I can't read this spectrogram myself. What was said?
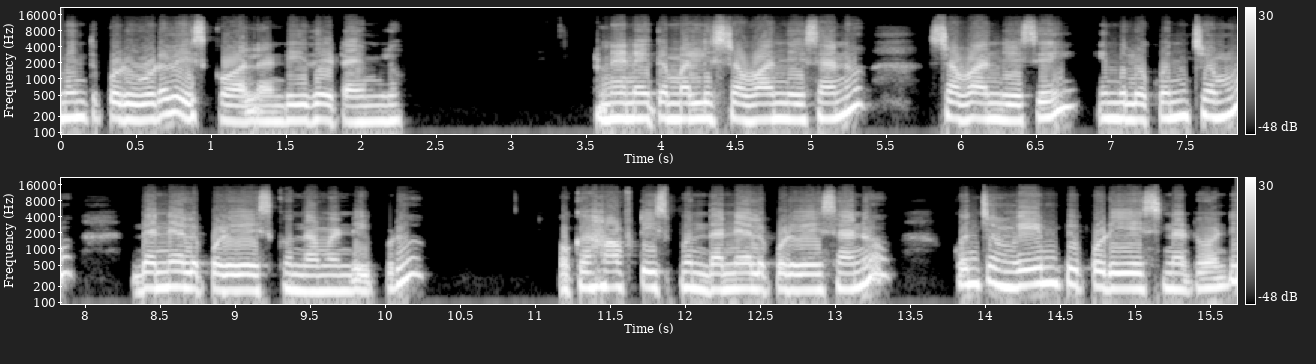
మెంతి పొడి కూడా వేసుకోవాలండి ఇదే టైంలో. నేనైతే మళ్ళీ స్టవ్ ఆన్ చేశాను. స్టవ్ ఆన్ చేసి ఇందులో కొంచెము ధనియాల పొడి వేసుకుందామండి ఇప్పుడు. ఒక హాఫ్ టీ స్పూన్ ధనియాల పొడి వేసాను కొంచెం వేంపి పొడి వేసినటువంటి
